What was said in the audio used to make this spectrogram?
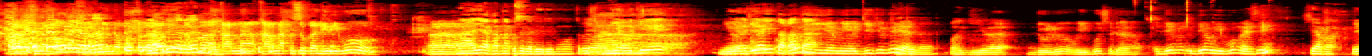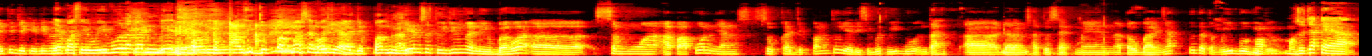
Ah, Laurier kan? Kamino Kotoga. Laurier kan? Karena karena kesuka dirimu. Ah, Nah, ya karena aku suka dirimu. Terus Mioge, Ita Oh kata. iya Mioji juga ya. Wah gila. Dulu Wibu sudah eh, dia dia Wibu gak sih? Siapa? Ya itu JKT. Ya pasti wibu lah kan dia dinaungin oleh Jepang masa Oh iya. suka Jepang sih? Kalian setuju nggak nih bahwa eh, semua apa pun yang suka Jepang tuh ya disebut wibu entah eh, dalam satu segmen atau banyak tuh tetap wibu gitu. Maksudnya kayak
